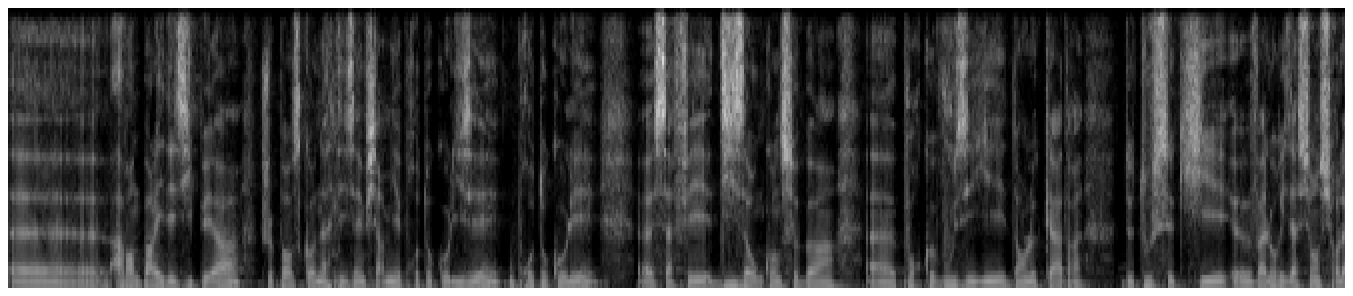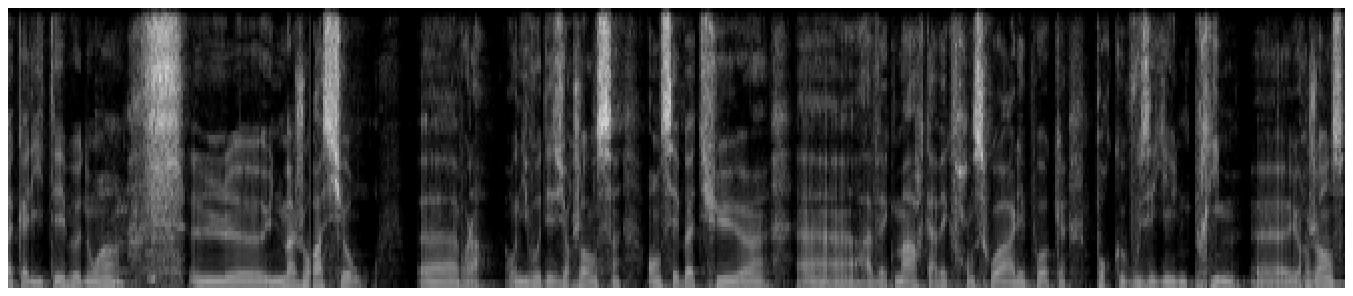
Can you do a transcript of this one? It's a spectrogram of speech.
Euh, avant de parler des IPA, je pense qu'on a des infirmiers protocolisés ou protocolés. Euh, ça fait dix ans qu'on se bat euh, pour que vous ayez, dans le cadre de tout ce qui est valorisation sur la qualité, Benoît, une majoration euh, voilà. Au niveau des urgences, on s'est battu euh, euh, avec Marc, avec François à l'époque, pour que vous ayez une prime urgence.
